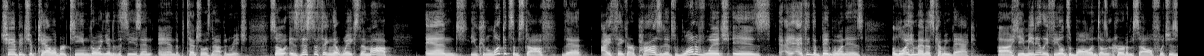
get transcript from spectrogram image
championship caliber team going into the season, and the potential has not been reached. So, is this the thing that wakes them up? And you can look at some stuff that I think are positives. One of which is, I, I think the big one is Eloy Jimenez coming back. Uh, he immediately fields a ball and doesn't hurt himself, which is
